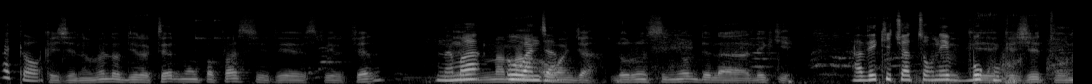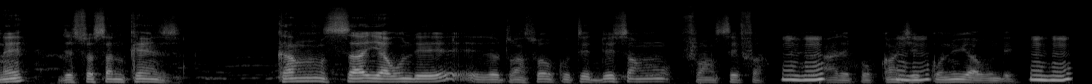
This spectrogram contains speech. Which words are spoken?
D'accord. que j'ai nommé le directeur, mon papa c'était spirituel, Nama euh, Maman Owanja, Owanja, le rossignol de la Lequier. avec qui tu as tourné euh, que- beaucoup. Que, j'ai tourné de 75. Quand ça, Yaoundé, le transport coûtait 200 francs CFA Mhm, à l'époque, quand j'ai connu Yaoundé. mhm.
